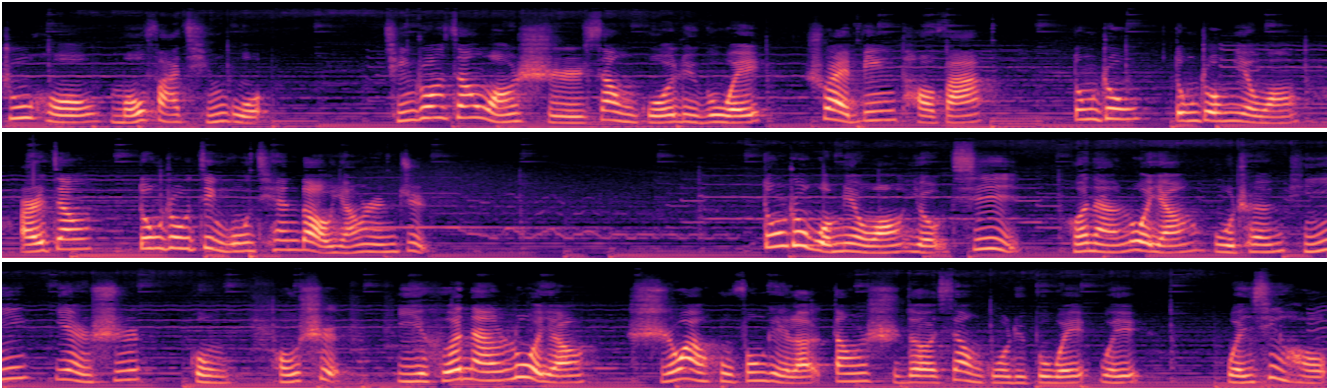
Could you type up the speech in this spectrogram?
诸侯谋伐秦国，秦庄襄王使相国吕不韦率兵讨伐东周，东周灭亡，而将东周进攻迁到阳人距。东周国灭亡有七邑：河南洛阳、古城、平阴、偃师、巩。侯氏以河南洛阳十万户封给了当时的相国吕不韦为文信侯。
